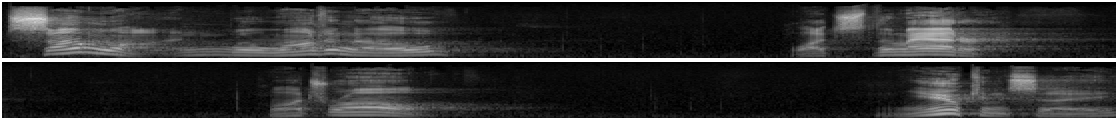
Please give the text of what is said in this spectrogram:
Someone will want to know what's the matter? What's wrong? You can say,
